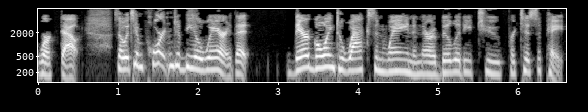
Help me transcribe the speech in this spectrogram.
worked out. So it's important to be aware that they're going to wax and wane in their ability to participate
